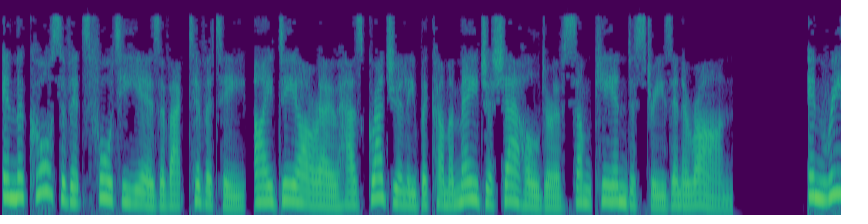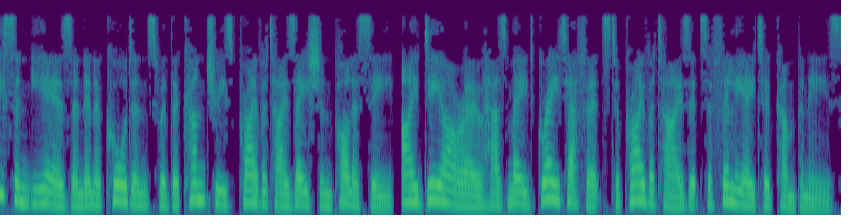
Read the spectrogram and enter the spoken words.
In the course of its 40 years of activity, IDRO has gradually become a major shareholder of some key industries in Iran. In recent years and in accordance with the country's privatization policy, IDRO has made great efforts to privatize its affiliated companies.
